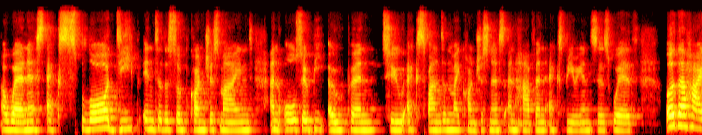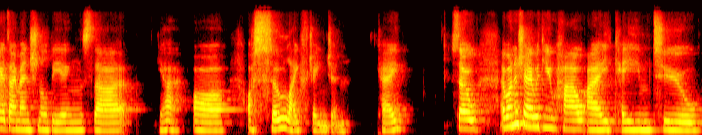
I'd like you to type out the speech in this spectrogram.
awareness, explore deep into the subconscious mind, and also be open to expanding my consciousness and having experiences with other higher dimensional beings that, yeah, are, are so life changing. Okay. So I want to share with you how I came to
